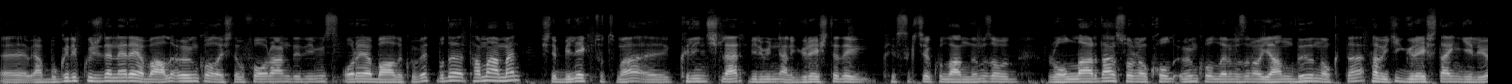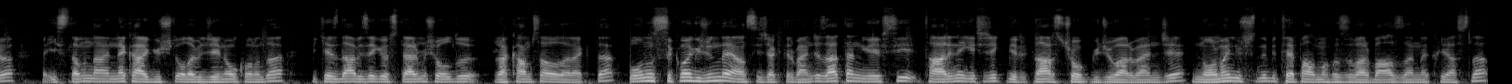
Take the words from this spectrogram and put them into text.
Ee, ya bu grip gücü de nereye bağlı? Ön kola işte bu forearm dediğimiz oraya bağlı kuvvet. Bu da tamamen işte bilek tutma, e, clinchler birbirine yani güreşte de sıkça kullandığımız o rollardan sonra o kol ön kollarımızın o yandığı nokta tabii ki güreşten geliyor İslam'ın da ne kadar güçlü olabileceğini o konuda bir kez daha bize göstermiş olduğu rakamsal olarak da bu onun sıkma gücünü de yansıyacaktır bence. Zaten UFC tarihine geçecek bir Dars çok gücü var bence. Normalin üstünde bir tep alma hızı var bazılarına kıyasla.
